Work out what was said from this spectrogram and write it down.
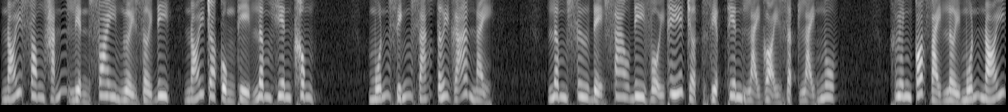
Nói xong hắn liền xoay người rời đi. Nói cho cùng thì Lâm Hiên không. Muốn dính dáng tới gã này. Lâm sư để sao đi vội thế chợt Diệp Thiên lại gọi giật lại ngu. Huyên có vài lời muốn nói.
